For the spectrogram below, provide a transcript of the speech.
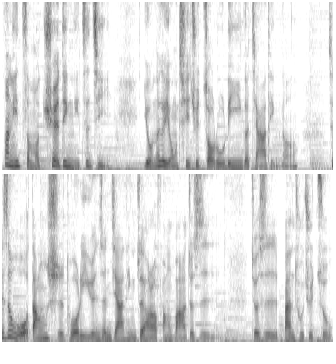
那你怎么确定你自己有那个勇气去走入另一个家庭呢？其实我当时脱离原生家庭最好的方法就是，就是搬出去住，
